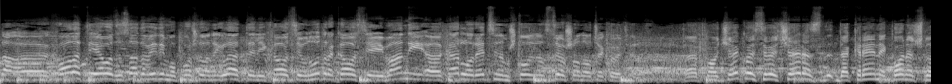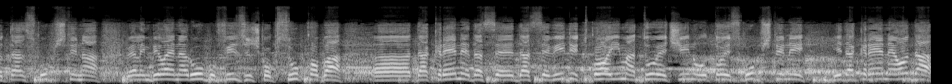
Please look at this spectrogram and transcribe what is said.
Da, e, hvala ti, evo za sada vidimo poštovani gledatelji, kaos je unutra, kaos je i vani. E, Karlo, reci nam što nas još onda očekuje večeras? E, pa očekuje se večeras da krene konačno ta skupština, velim bila je na rubu fizičkog sukoba, da krene da se, da se vidi tko ima tu većinu u toj skupštini i da krene onda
